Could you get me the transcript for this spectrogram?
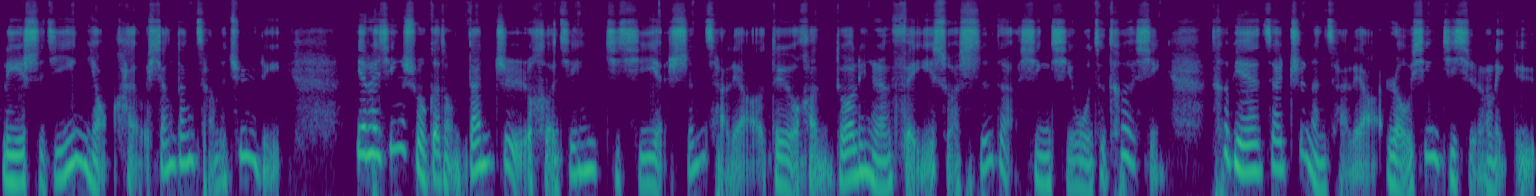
离实际应用还有相当长的距离。液态金属各种单质、合金及其衍生材料都有很多令人匪夷所思的新奇物质特性，特别在智能材料、柔性机器人领域，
